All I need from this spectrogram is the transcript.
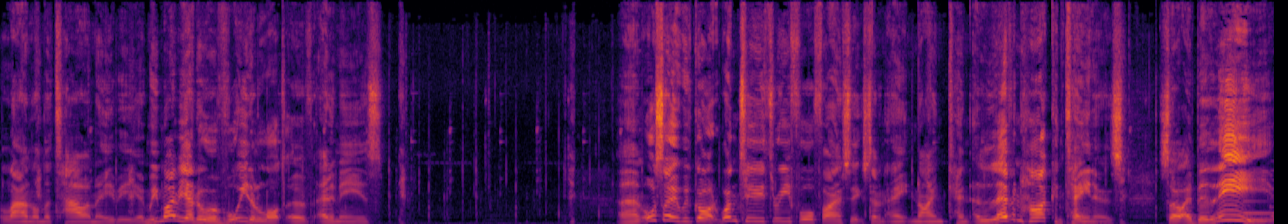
land on the tower, maybe. And we might be able to avoid a lot of enemies. Um, also, we've got 1, 2, 3, 4, 5, 6, 7, 8, 9, 10, 11 heart containers. So I believe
